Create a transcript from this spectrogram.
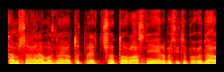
Tam sa hrá možno aj o to, prečo to vlastne Robert Fico povedal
